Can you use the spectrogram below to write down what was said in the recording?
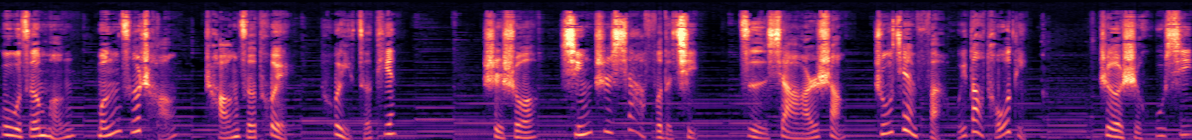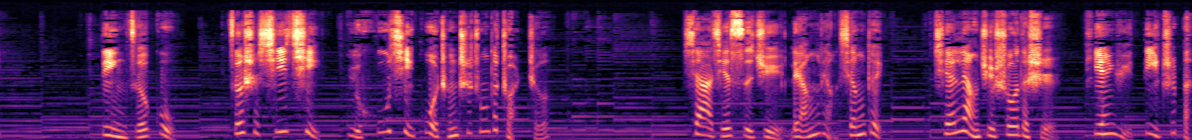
固则蒙，蒙则长，长则退，退则天，是说行至下腹的气自下而上逐渐返回到头顶，这是呼吸，定则固。则是吸气与呼气过程之中的转折。下节四句两两相对，前两句说的是天与地之本，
